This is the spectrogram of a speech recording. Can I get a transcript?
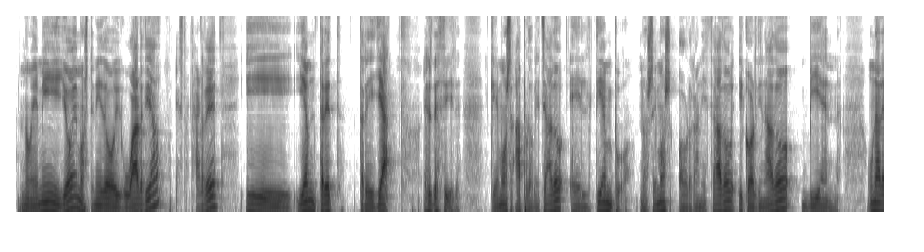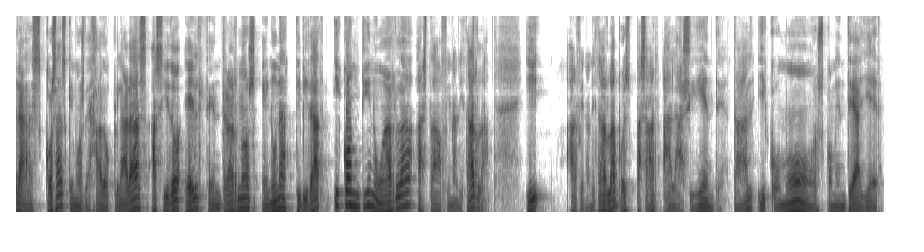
Noemi y yo hemos tenido hoy guardia esta tarde y, y trellat, es decir, que hemos aprovechado el tiempo, nos hemos organizado y coordinado bien. Una de las cosas que hemos dejado claras ha sido el centrarnos en una actividad y continuarla hasta finalizarla. Y al finalizarla, pues pasar a la siguiente, tal y como os comenté ayer.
